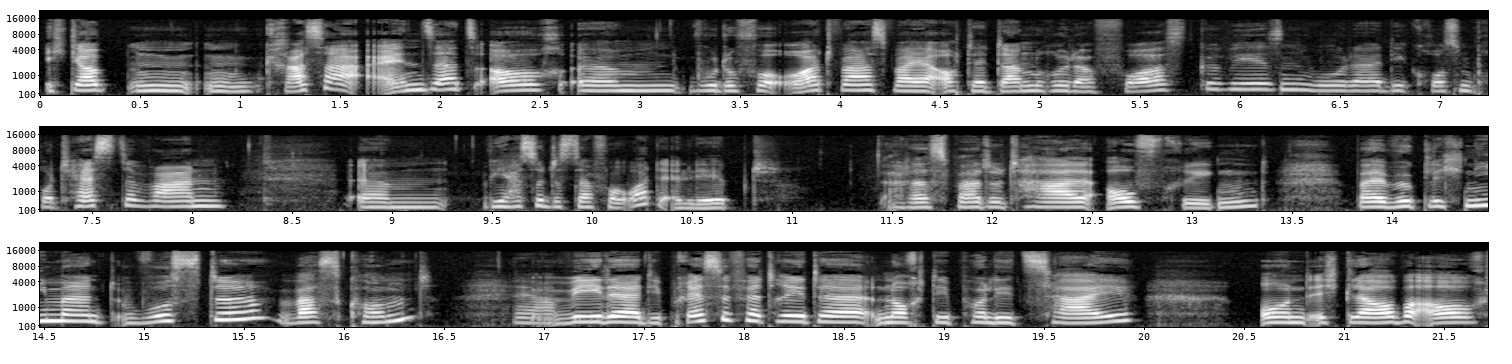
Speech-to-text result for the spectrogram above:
Ich glaube, ein, ein, krasser Einsatz auch, ähm, wo du vor Ort warst, war ja auch der Dannröder Forst gewesen, wo da die großen Proteste waren. Ähm, wie hast du das da vor Ort erlebt? Ach, das war total aufregend, weil wirklich niemand wusste, was kommt. Ja. Weder die Pressevertreter noch die Polizei. Und ich glaube auch,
